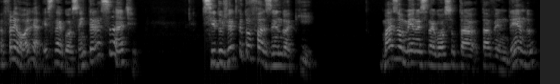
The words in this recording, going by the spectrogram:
Eu falei, olha, esse negócio é interessante. Se do jeito que eu estou fazendo aqui, mais ou menos esse negócio está tá vendendo,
